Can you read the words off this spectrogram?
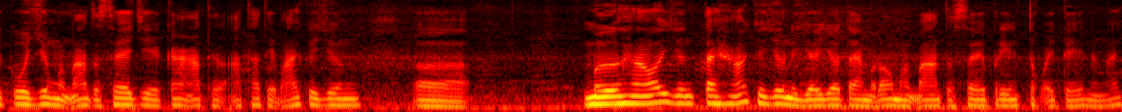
ឬក៏យើងមិនបានសរសេរជាការអត្ថាធិប្បាយគឺយើងអឺមើលហើយយើងតេស្តហើយគឺយើងនិយាយយកតែម្ដងមិនបានសរសេរព្រៀងទុកអីទេហ្នឹងហើយ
